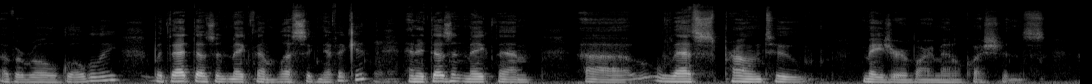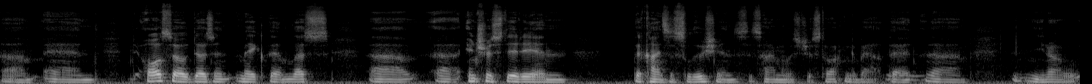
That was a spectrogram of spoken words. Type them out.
of a role globally. But that doesn't make them less significant, Mhm. and it doesn't make them uh, less prone to major environmental questions, um, and also doesn't make them less uh, uh, interested in the kinds of solutions that Simon was just talking about. That um, you know,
